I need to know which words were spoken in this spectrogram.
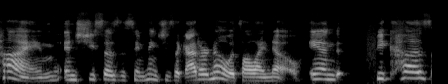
time, and she says the same thing. She's like, I don't know, it's all I know. And because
